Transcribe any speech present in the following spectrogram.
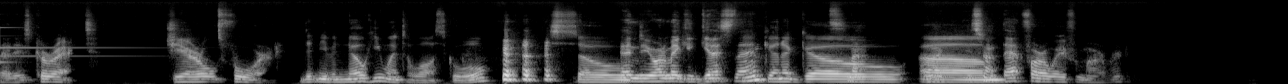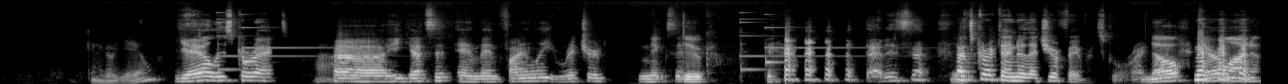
That is correct. Gerald Ford. Didn't even know he went to law school. so And do you want to make a guess then? gonna go. Not- it's um, not that far away from Harvard. gonna go Yale. Yale is correct. Wow. Uh, he gets it. And then finally, Richard Nixon. Duke. That is uh, Yeah. that's correct. I know that's your favorite school, right? No, Carolina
